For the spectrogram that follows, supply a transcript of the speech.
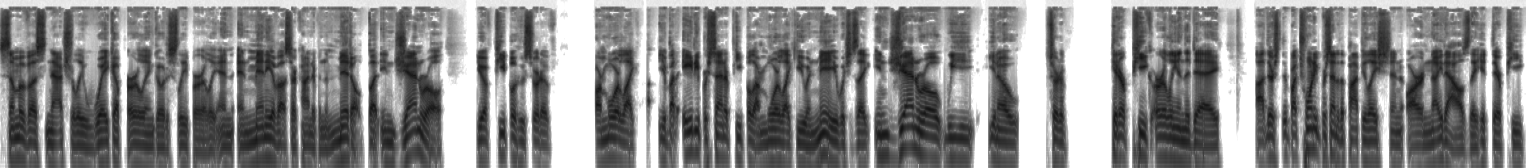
some of us naturally wake up early and go to sleep early, and, and many of us are kind of in the middle. But in general, you have people who sort of are more like about 80% of people are more like you and me, which is like in general, we, you know, sort of hit our peak early in the day. Uh, there's about 20% of the population are night owls. They hit their peak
